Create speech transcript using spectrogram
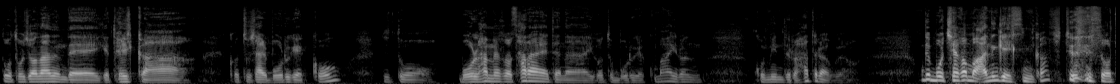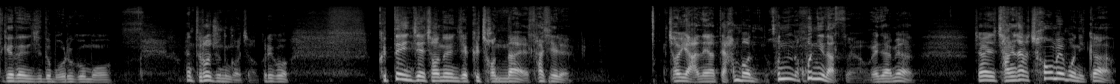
또 도전하는데 이게 될까 그것도 잘 모르겠고 또 뭘 하면서 살아야 되나 이것도 모르겠고 막 이런 고민들을 하더라고요. 근데 뭐 제가 뭐 아는 게 있습니까? 스튜디오에서 어떻게 되는지도 모르고 뭐 그냥 들어주는 거죠. 그리고 그때 이제 저는 이제 그 전날 사실 저희 아내한테 한번 혼, 혼이 났어요. 왜냐하면 제가 장사를 처음 해보니까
